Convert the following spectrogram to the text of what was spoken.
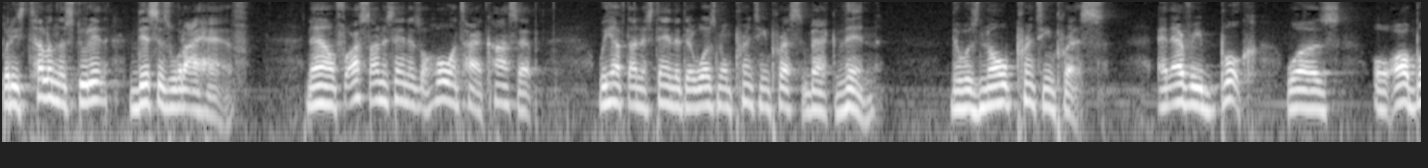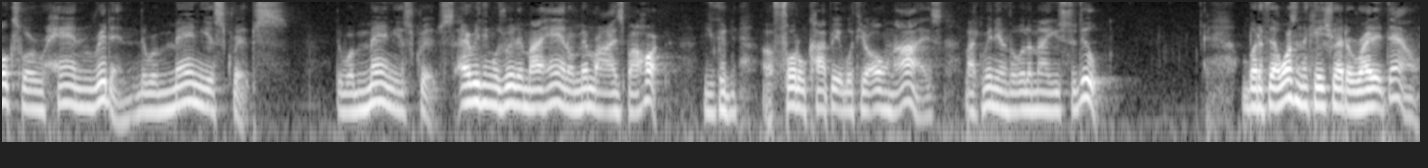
But he's telling the student, this is what I have. Now, for us to understand there's a whole entire concept, we have to understand that there was no printing press back then. There was no printing press. And every book was, or all books were handwritten. There were manuscripts. There were manuscripts. Everything was written by hand or memorized by heart. You could uh, photocopy it with your own eyes, like many of the ulama used to do. But if that wasn't the case, you had to write it down.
